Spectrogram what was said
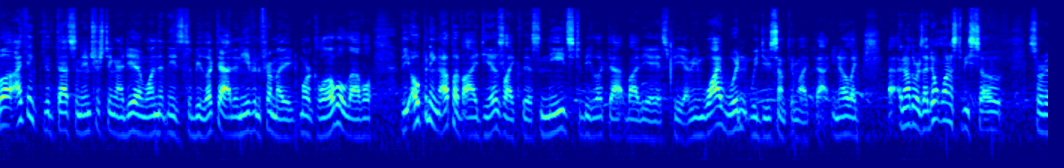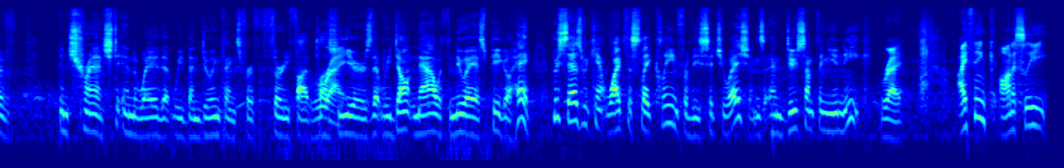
Well, I think that that's an interesting idea and one that needs to be looked at. And even from a more global level, the opening up of ideas like this needs to be looked at by the ASP. I mean, why wouldn't we do something like that? You know, like, uh, in other words, I don't want us to be so sort of entrenched in the way that we've been doing things for 35 plus Right. years that we don't now with the new ASP go, hey, who says we can't wipe the slate clean for these situations and do something unique? Right. I think honestly,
